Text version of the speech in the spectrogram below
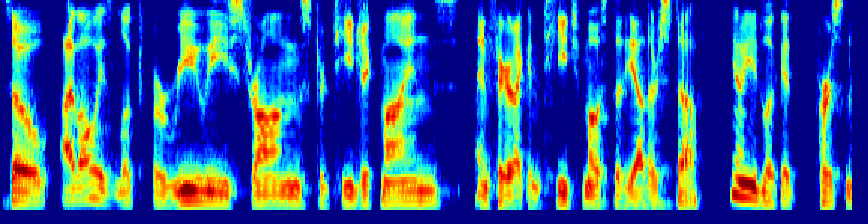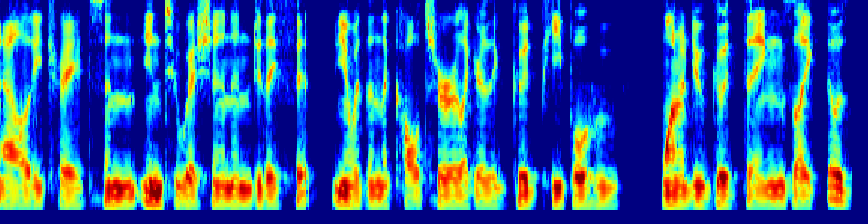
So I've always looked for really strong strategic minds and figured I can teach most of the other stuff. You know, you'd look at personality traits and intuition and do they fit, you know, within the culture? Like are they good people who want to do good things? Like those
